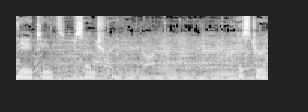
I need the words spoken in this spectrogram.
the 18th century history.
